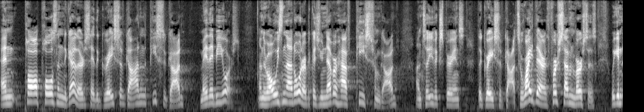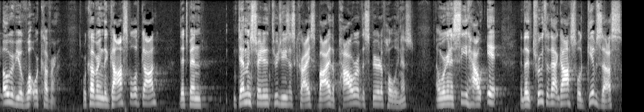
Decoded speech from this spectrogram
And Paul pulls them together to say, the grace of God and the peace of God, may they be yours. And they're always in that order because you never have peace from God until you've experienced the grace of God. So, right there, the first seven verses, we get an overview of what we're covering. We're covering the gospel of God that's been demonstrated through Jesus Christ by the power of the Spirit of holiness. And we're going to see how it, the truth of that gospel, gives us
